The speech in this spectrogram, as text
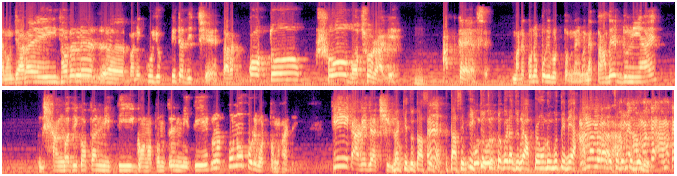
এবং যারা এই ধরনের মানে কুযুক্তিটা দিচ্ছে তারা কত শো বছর আগে আটকায় আছে? মানে কোনো পরিবর্তন নাই। মানে তাদের দুনিয়ায় সাংবাদিকতার নীতি গণতন্ত্রের নীতি এগুলোর কোনো পরিবর্তন হয়নি। ঠিক আগে যা ছিল। না কিন্তু তাসিম হ্যাঁ। তাসিম একটু ও- করে যদি আপনার অনুমতি নিয়ে না, না, আজকের অবস্থাটা একটু বলি। আমাকে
